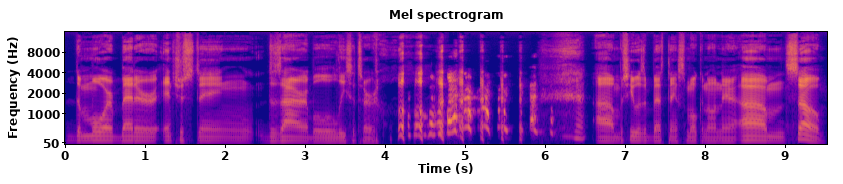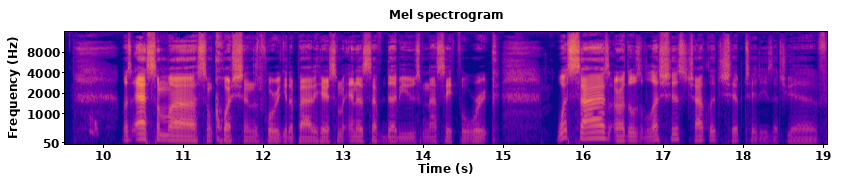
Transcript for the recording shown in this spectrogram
the more better, interesting, desirable Lisa Turtle. um, but she was the best thing smoking on there. Um, so let's ask some uh some questions before we get up out of here. Some NSFW, some not safe for work. What size are those luscious chocolate chip titties that you have?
